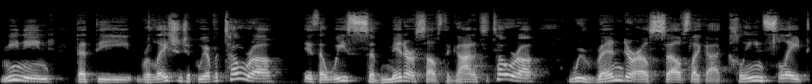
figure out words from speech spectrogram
Meaning that the relationship we have with Torah is that we submit ourselves to God and to Torah. We render ourselves like a clean slate,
